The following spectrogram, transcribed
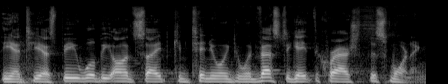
The NTSB will be on site continuing to investigate the crash this morning.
